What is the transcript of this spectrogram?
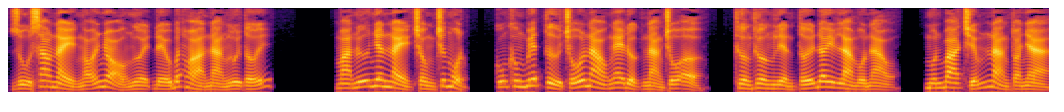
dù sao này ngõ nhỏ người đều bất hòa nàng lui tới. Mà nữ nhân này chồng trước một, cũng không biết từ chỗ nào nghe được nàng chỗ ở, thường thường liền tới đây làm ồn ào, muốn ba chiếm nàng tòa nhà,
